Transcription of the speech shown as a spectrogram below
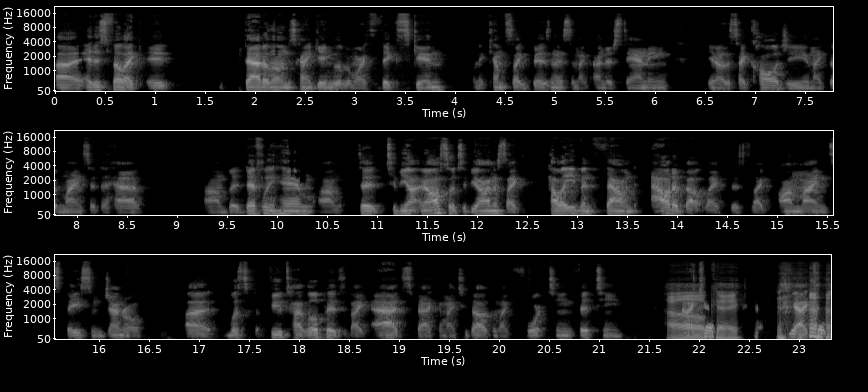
uh, I just felt like it that alone just kind of gave me a little bit more thick skin when it comes to like business and like understanding, you know, the psychology and like the mindset to have. Um, but definitely him. Um, to to be and also to be honest, like how I even found out about like this like online space in general uh, was a few Tai Lopez like ads back in like 2014, 15. Oh, kept, okay. yeah,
